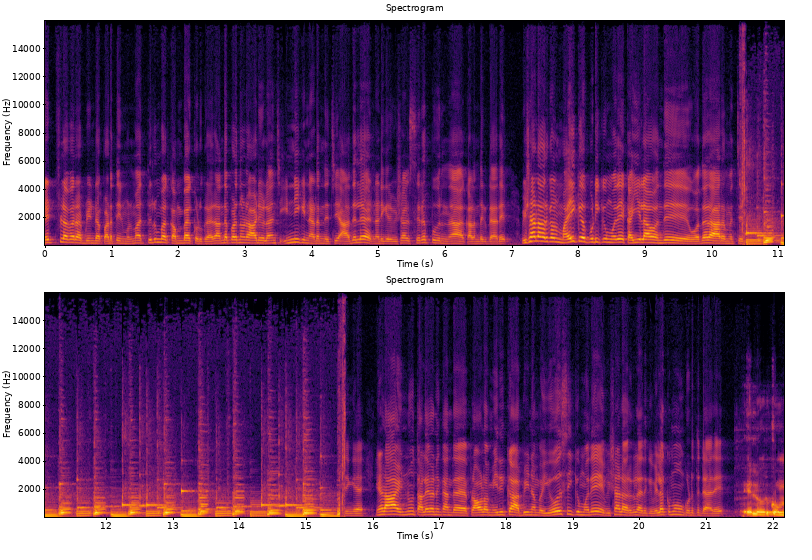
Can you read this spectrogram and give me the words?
ரெட் ஃப்ளவர் அப்படின்ற படத்தின் மூலமாக திரும்ப கம்பேக் கொடுக்குறாரு. அந்த படத்தோட ஆடியோ லான்ச் இன்னைக்கு நடந்துச்சு. அதில் நடிகர் விஷால் சிறப்பு இருந்தால் கலந்துக்கிட்டாரு. விஷால் அவர்கள் மைக்கை பிடிக்கும் போதே கையெல்லாம் வந்து உதற ஆரம்பிச்சு. ஏடா இன்னும் தலைவனுக்கு அந்த ப்ராப்ளம் இருக்கா அப்படின்னு நம்ம யோசிக்கும் போதே விஷால் அவர்கள் அதுக்கு விளக்கமும் கொடுத்துட்டாரு. எல்லோருக்கும்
